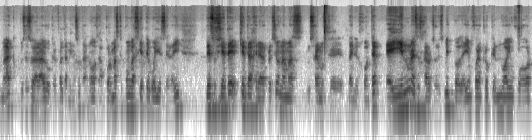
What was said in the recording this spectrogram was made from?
Mac, pues eso era algo que falta a Minnesota, ¿no? O sea, por más que ponga siete güeyes en ahí, de esos siete, ¿quién te va a generar presión? Nada más sabemos que Daniel Hunter, e, y en una de esas Harrison Smith, pero de ahí en fuera creo que no hay un jugador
